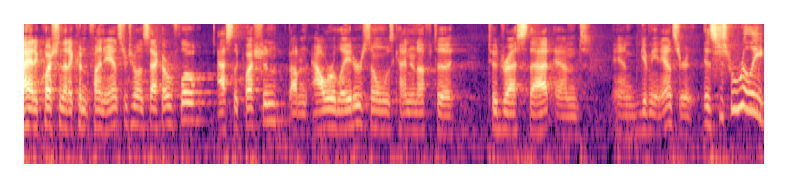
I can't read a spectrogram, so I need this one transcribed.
I had a question that I couldn't find an answer to on Stack Overflow, asked the question. About an hour later, someone was kind enough to, to address that and, and give me an answer. It's just a really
